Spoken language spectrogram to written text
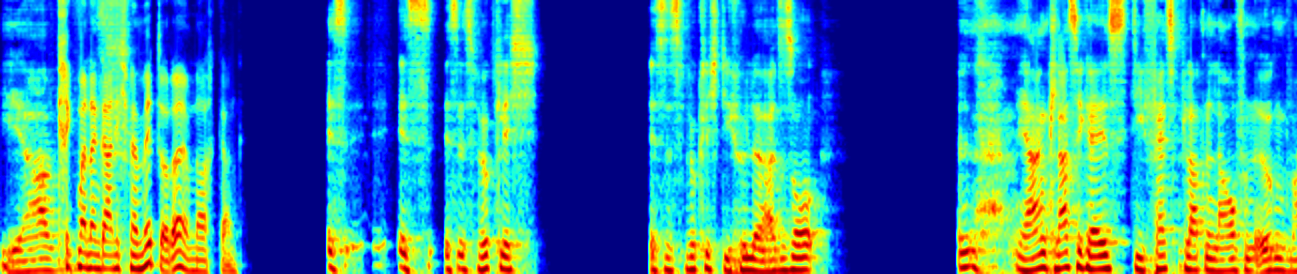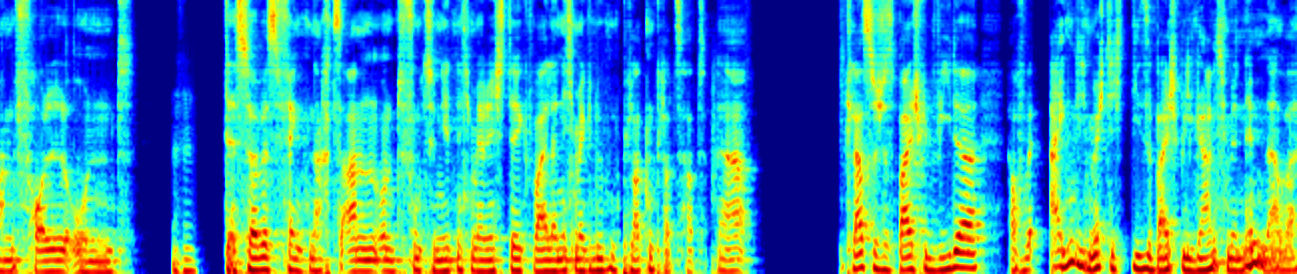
Ja. Kriegt man dann gar nicht mehr mit, oder? Im Nachgang. Es, es, es ist wirklich, es ist wirklich die Hülle. Also so, äh, ja, ein Klassiker ist, die Festplatten laufen irgendwann voll und mhm. Der Service fängt nachts an und funktioniert nicht mehr richtig, weil er nicht mehr genügend Plattenplatz hat. Ja. Klassisches Beispiel wieder, auch eigentlich möchte ich diese Beispiele gar nicht mehr nennen, aber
